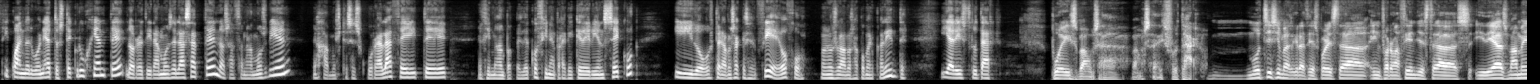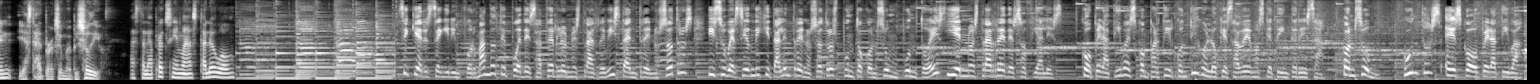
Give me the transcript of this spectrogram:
y cuando el boniato esté crujiente lo retiramos de la sartén, lo sazonamos bien, dejamos que se escurra el aceite encima de un papel de cocina para que quede bien seco y luego esperamos a que se enfríe, ojo, no nos lo vamos a comer caliente y a disfrutar. Pues vamos a, vamos a disfrutarlo. Muchísimas gracias por esta información y estas ideas, Mamen, y hasta el próximo episodio. Hasta la próxima, hasta luego. Si quieres seguir informándote, puedes hacerlo en nuestra revista Entre Nosotros y su versión digital entrenosotros.consum.es y en nuestras redes sociales. Cooperativa es compartir contigo lo que sabemos que te interesa. Consum. Juntos es cooperativa.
